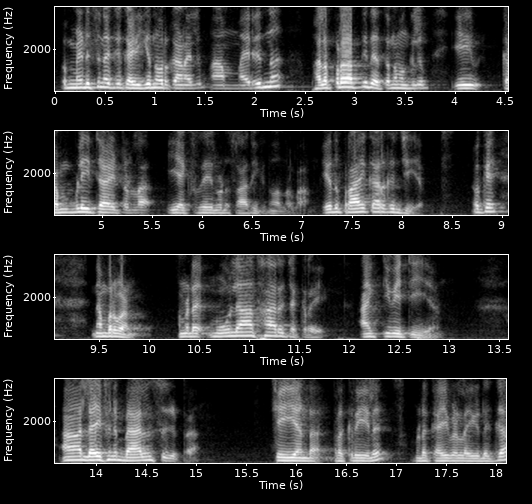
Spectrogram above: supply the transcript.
ഇപ്പം മെഡിസിനൊക്കെ കഴിക്കുന്നവർക്കാണെങ്കിലും ആ മരുന്ന് ഫലപ്രാപ്തിയിൽ എത്തണമെങ്കിലും ഈ കംപ്ലീറ്റ് ആയിട്ടുള്ള ഈ എക്സസൈസിലൂടെ സാധിക്കുന്നു എന്നുള്ളതാണ്. ഏത് പ്രായക്കാർക്കും ചെയ്യാം. ഓക്കെ നമ്പർ വൺ നമ്മുടെ മൂലാധാര ചക്രയെ ആക്ടിവേറ്റ് ചെയ്യാൻ ആ ലൈഫിന് ബാലൻസ് കിട്ടാൻ ചെയ്യേണ്ട പ്രക്രിയയിൽ നമ്മുടെ കൈവെള്ളം എടുക്കുക.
